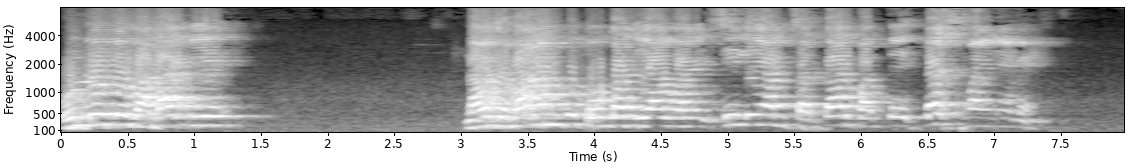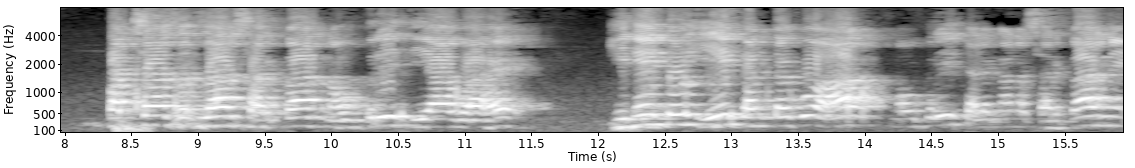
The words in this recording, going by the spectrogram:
उन लोग जो वादा किए नौजवानों को धोखा दिया हुआ है। इसीलिए हम सरकार बनते दस महीने में। पचास हज़ार सरकार नौकरी दिया हुआ है। गिने तो एक घंटे को आठ नौकरी तेलंगाना सरकार ने।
